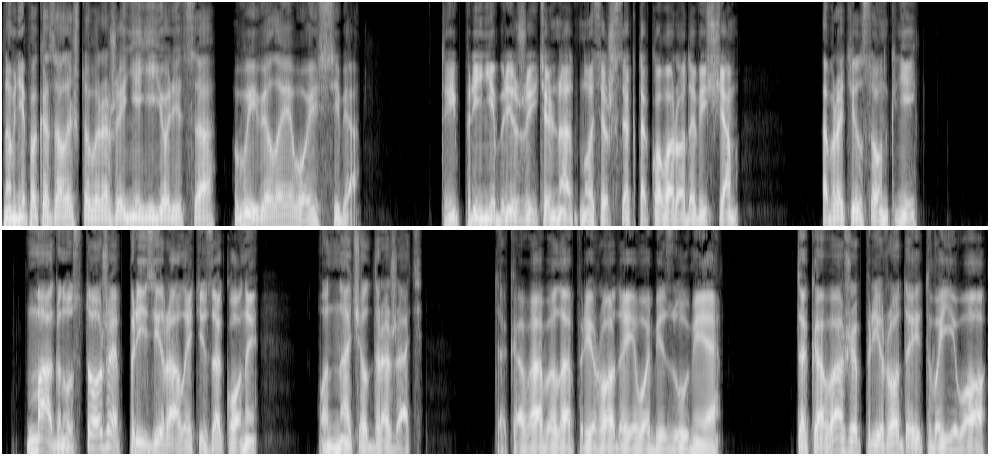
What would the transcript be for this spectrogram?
но мне показалось, что выражение ее лица вывело его из себя. «Ты пренебрежительно относишься к такого рода вещам», — обратился он к ней. «Магнус тоже презирал эти законы». Он начал дрожать. Такова была природа его безумия. Такова же природа и твоего.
